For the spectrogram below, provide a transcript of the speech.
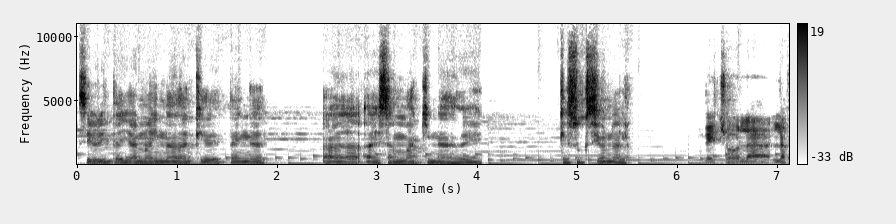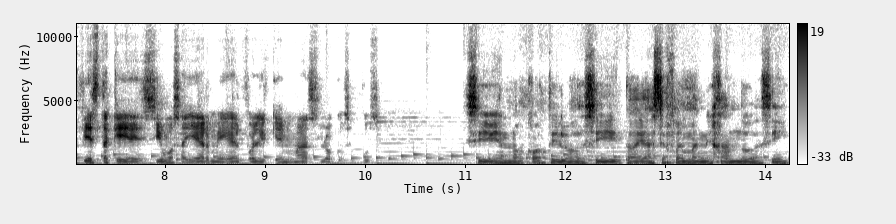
Sí, ahorita ya no hay nada que detenga a, esa máquina de que succiona De hecho, la, la fiesta que hicimos ayer, Miguel, fue el que más loco se puso. Sí, bien locote y luego así todavía se fue manejando así.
